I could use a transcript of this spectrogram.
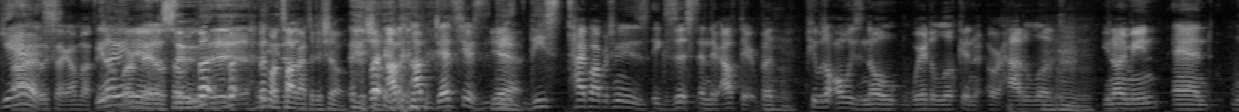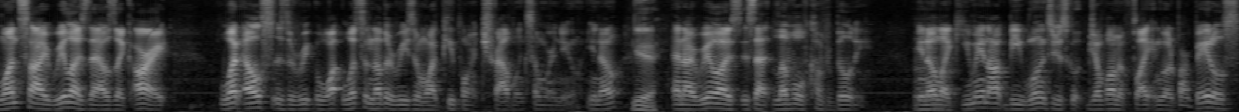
yes. Alright, looks like I'm about to You go to what I mean? Barbados Yeah, so- too. But- but- We're gonna talk after the show. for but sure. I'm, I'm dead serious. Yeah. These, these type of opportunities exist and they're out there, but mm-hmm. people don't always know where to look and or how to look. Mm-hmm. You know what I mean? And once I realized that, I was like, all right, what else is the re- what, what's another reason why people aren't traveling somewhere new? You know? yeah. And I realized is that level of comfortability. You know, like you may not be willing to just go jump on a flight and go to Barbados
